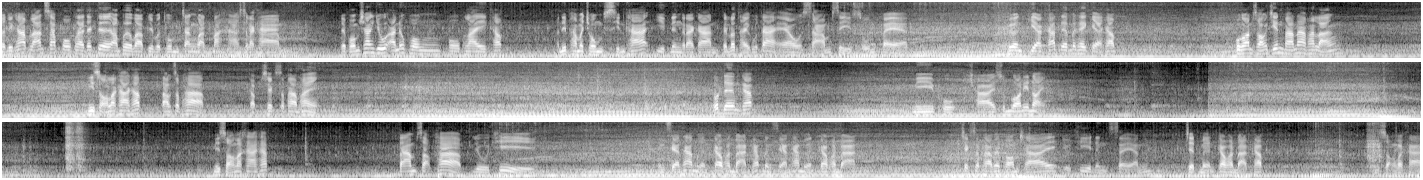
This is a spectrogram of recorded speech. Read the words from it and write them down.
สวัสดีครับ ร้านซับโปรไพรแท็กเตอร์อำเภอบาปีปทุมจังหวัดมหาสารคาม เดี๋ยวผมช่างยูอนุพงศ์โปรไพรครับอันนี้พามาชมสินค้าอีกหนึ่งรายการเป็นรถไถกูต้า L 3 4 0 8เครื่องเกียร์คัดเดิมไม่เคยแก่ครับ อุปกรณ์ 2 ชิ้นผ่านหน้าผ่านหลัง มี 2 ราคาครับตามสภาพกับเช็คสภาพให้รถเดิมครับ มีผู้ ชายซุ้มล้อนิดหน่อย มี 2 ราคาครับ ตามสภาพอยู่ที่ 159,000 บาทครับ 159,000 บาท เช็คสภาพให้พร้อมใช้อยู่ที่ 179,000 บาทครับมี2ราคา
